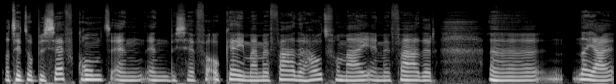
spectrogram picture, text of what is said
dat dit op besef komt en, en beseffen, oké, maar mijn vader houdt van mij. En mijn vader, uh, nou ja,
